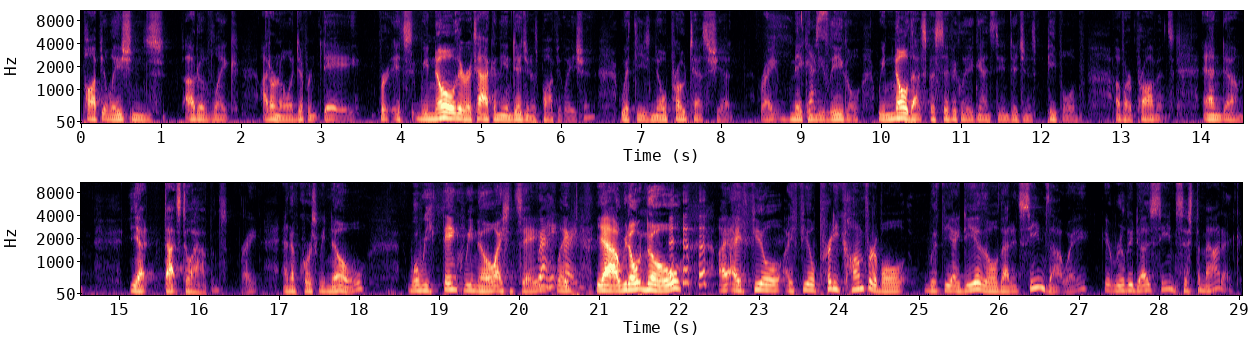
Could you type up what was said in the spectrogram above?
populations out of like I don't know a different day. For it's we know they're attacking the indigenous population with these no protest shit, right? Making it illegal. We know that specifically against the indigenous people of, of our province, and um, yet that still happens, right? And of course we know. Well, we think we know, I should say. Right, like, right. yeah, we don't know. I, I feel I feel pretty comfortable with the idea, though, that it seems that way. It really does seem systematic.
